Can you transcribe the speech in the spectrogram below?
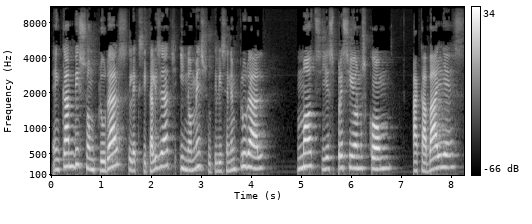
En canvi, són plurals lexicalitzats i només s'utilitzen en plural mots i expressions com acaballes,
